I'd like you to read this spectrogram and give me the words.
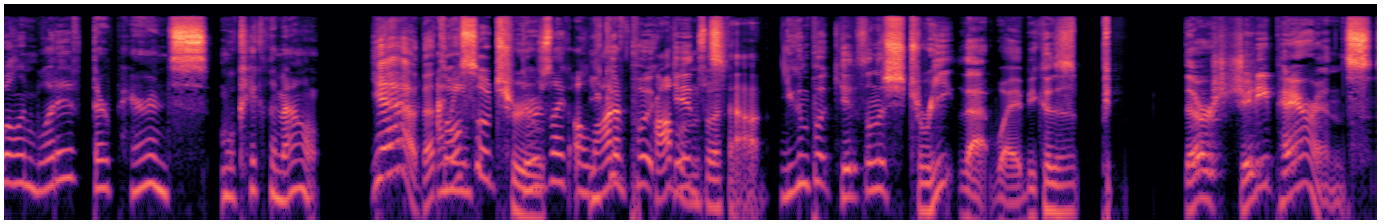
Well, and what if their parents will kick them out? Yeah, that's I mean, also true. There's like a You lot of problems kids- with that. you can put kids on the street that way because p- they're shitty parents.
